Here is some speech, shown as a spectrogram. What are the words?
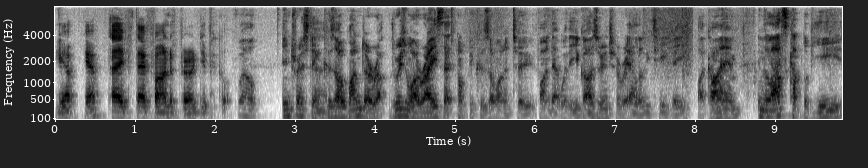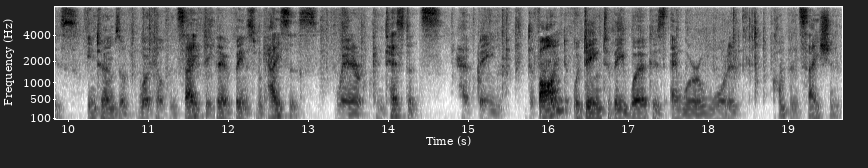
Yep, yep, they they find it very difficult. Well, interesting because I wonder. Uh, the reason why I raised that not because I wanted to find out whether you guys are into reality TV like I am. In the last couple of years, in terms of work health and safety, there have been some cases where contestants have been defined or deemed to be workers and were awarded compensation.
